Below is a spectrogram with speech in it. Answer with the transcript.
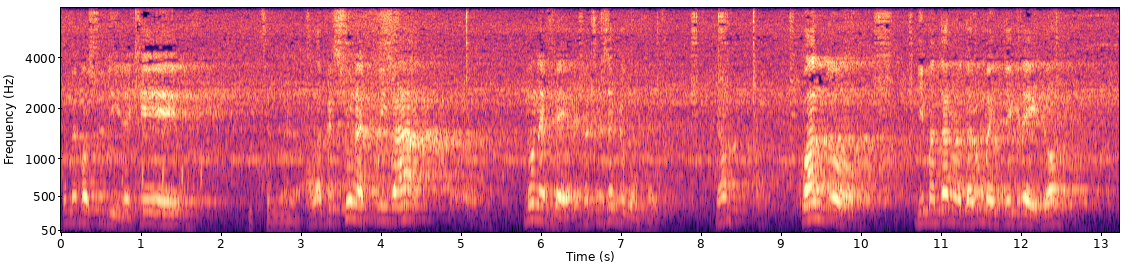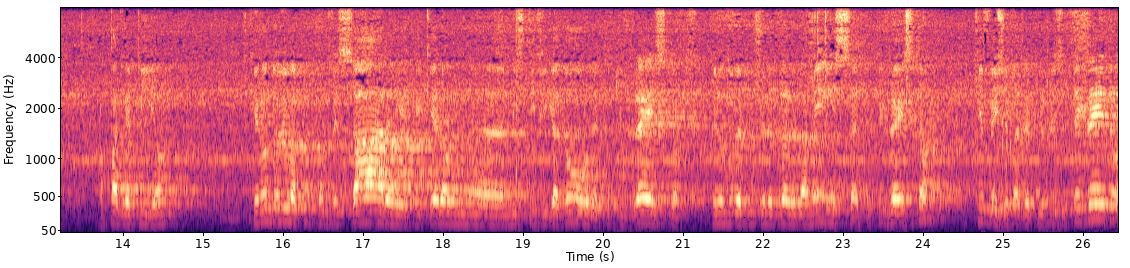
come posso dire, che alla persona a cui va non è vero, faccio un esempio concreto. No? Quando gli mandarono da Roma il decreto a Padre Pio, che non doveva più confessare perché era un uh, mistificatore e tutto il resto, che non doveva più celebrare la messa e tutto il resto, che fece Padre Pio? Prese il decreto,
